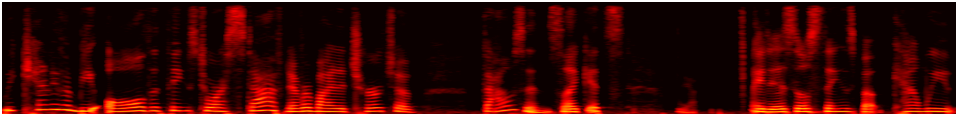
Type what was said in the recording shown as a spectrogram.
We can't even be all the things to our staff, never mind a church of thousands. Like, it's, Yeah. it is those things, but can we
